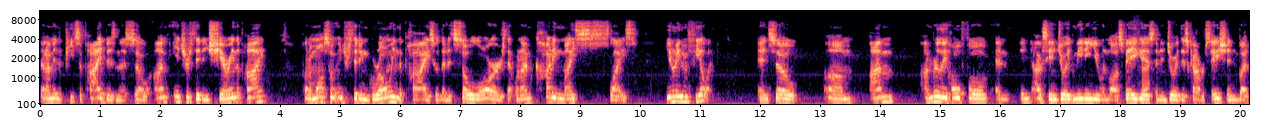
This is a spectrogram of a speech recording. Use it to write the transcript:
that I'm in the pizza pie business. So I'm interested in sharing the pie, but I'm also interested in growing the pie so that it's so large that when I'm cutting my slice, you don't even feel it. And so um, I'm I'm really hopeful and, and, obviously enjoyed meeting you in Las Vegas and enjoyed this conversation. But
